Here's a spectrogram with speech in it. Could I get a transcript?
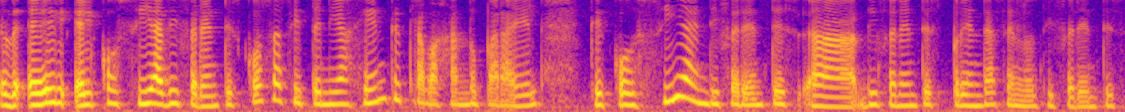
él, él, cosía diferentes cosas y tenía gente trabajando para él que cosía en diferentes, uh, diferentes prendas en los diferentes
